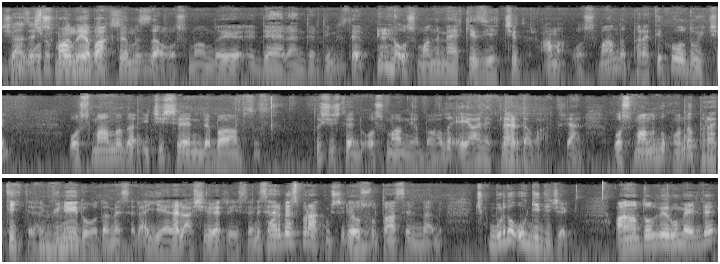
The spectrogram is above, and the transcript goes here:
Şimdi Osmanlı'ya baktığımızda, Osmanlı'yı değerlendirdiğimizde Osmanlı merkeziyetçidir. Ama Osmanlı pratik olduğu için Osmanlı'da iç işlerinde bağımsız, dış işlerinde Osmanlı'ya bağlı eyaletler de vardır. Yani Osmanlı bu konuda pratiktir. Yani Güneydoğu'da mesela yerel aşiret reislerini serbest bırakmıştır Yavuz Sultan Selim'den beri. Çünkü burada o gidecek. Anadolu ve Rumeli'de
